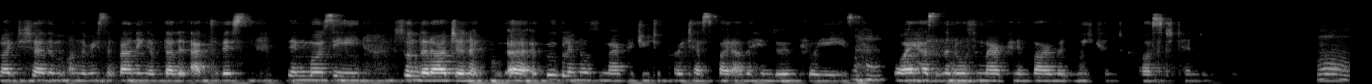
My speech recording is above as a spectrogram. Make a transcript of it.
like to share them on the recent banning of Dalit activists Din Mozi Sundarajan at, uh, at Google in North America due to protests by other Hindu employees. Mhm. Why hasn't the North American environment weakened caste tendency? Mm.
